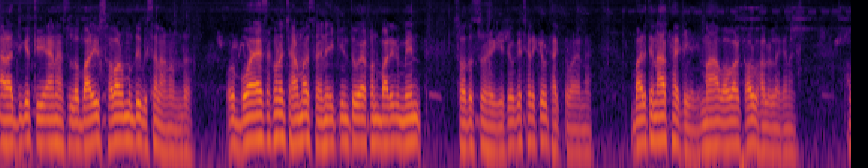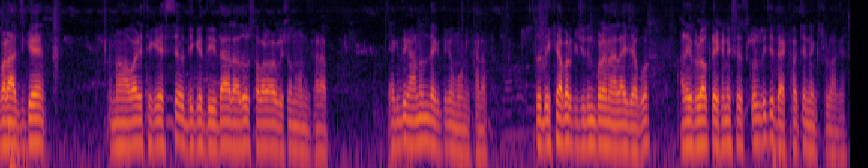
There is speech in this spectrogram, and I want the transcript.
আর আজকে ত্রিয়ান আসলো বাড়ির সবার মধ্যে বিশাল আনন্দ। ওর বয়স এখনও চার মাস হয়নি, কিন্তু এখন বাড়ির মেন সদস্য হয়ে গেছে ওকে ছাড়া কেউ থাকতে পারে না। বাড়িতে না থাকলে মা বাবার কারোর ভালো লাগে না। আবার আজকে মামা বাড়ি থেকে এসছে ওদিকে দিদা দাদুর সবার আবার ভীষণ মন খারাপ। একদিকে আনন্দ, একদিকে মন খারাপ। তো দেখি আবার কিছুদিন পরে মেলায় যাব। আর এই ব্লগটা এখানে শেষ করে দিচ্ছি, দেখা হচ্ছে নেক্সট ব্লগে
